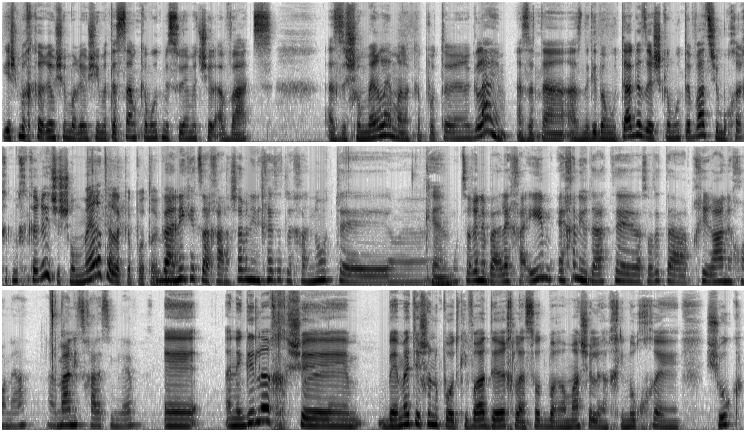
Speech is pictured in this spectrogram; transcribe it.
יש מחקרים שמראים שאם אתה שם כמות מסוימת של אבץ, אז זה שומר להם על הכפות הרגליים. אז אתה, אז נגיד במותג הזה יש כמות אבץ שמוכחת מחקרית ששומרת על הכפות רגליים. ואני כצרכן, עכשיו אני נכנסת לחנות אה, כן. מוצרים לבעלי חיים, איך אני יודעת אה, לעשות את הבחירה הנכונה? על מה אני צריכה לשים לב? אני אגיד לך שבאמת יש לנו פה עוד כברת דרך לעשות ברמה של החינוך אה, שוק,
